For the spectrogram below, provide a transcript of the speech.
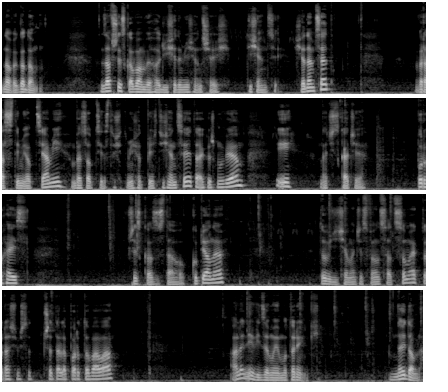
nowego domu. Za wszystko Wam wychodzi 76 700 wraz z tymi opcjami. Bez opcji jest to 75 tysięcy, tak jak już mówiłem. I naciskacie Purchase. Wszystko zostało kupione. Tu widzicie, macie swoją Satsumę, która się przeteleportowała. Ale nie widzę mojej motorynki. No i dobra.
